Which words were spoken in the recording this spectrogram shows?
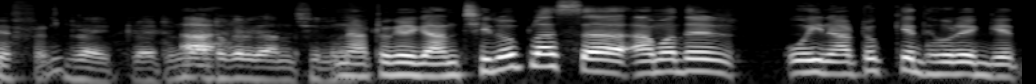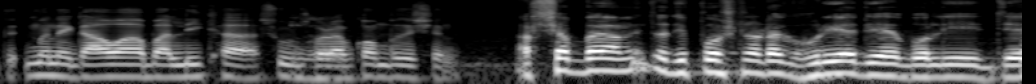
different right right নাটকের গান ছিল। নাটকের গান ছিল প্লাস আমাদের ওই নাটককে ধরে মানে গাওয়া বা লিখা শুরু করা কম্পোজিশন আশরাফ ভাই আমি যদি প্রশ্নটা ঘুরিয়ে দিয়ে বলি যে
